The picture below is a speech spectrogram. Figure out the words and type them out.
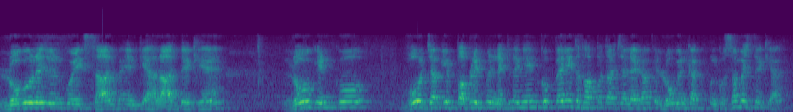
लोगों ने जो इनको एक साल में इनके हालात देखे हैं, लोग इनको, वो जब ये पब्लिक में निकलेंगे, इनको पहली दफ़ा पता चलेगा कि लोग इनका उनको समझते क्या है।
